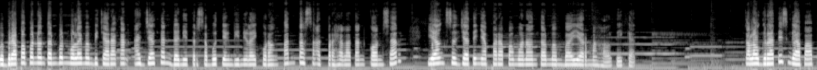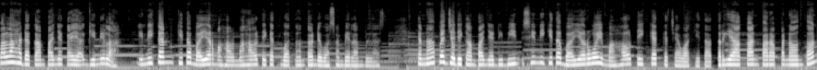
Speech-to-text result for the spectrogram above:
Beberapa penonton pun mulai membicarakan ajakan Dani tersebut yang dinilai kurang pantas saat perhelatan konser yang sejatinya para penonton membayar mahal tiket. Kalau gratis nggak apa-apalah ada kampanye kayak gini lah. Ini kan kita bayar mahal-mahal tiket buat nonton Dewa 19. Kenapa jadi kampanye di sini kita bayar woi mahal tiket? Kecewa kita. Teriakan para penonton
